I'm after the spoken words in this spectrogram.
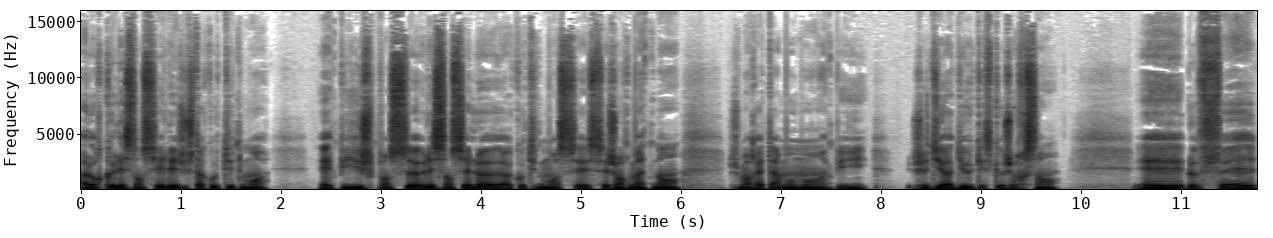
alors que l'essentiel est juste à côté de moi. Et puis je pense euh, l'essentiel euh, à côté de moi, c'est genre maintenant, je m'arrête un moment et puis je dis à Dieu qu'est-ce que je ressens? Et le fait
